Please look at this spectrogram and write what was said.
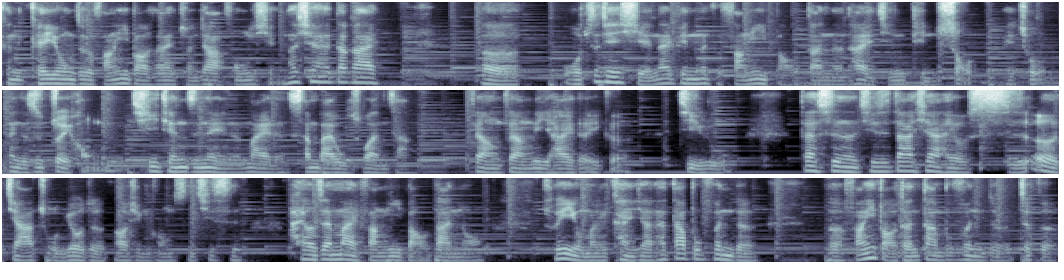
可可以用这个防疫保单来转嫁风险。那现在大概，呃，我之前写那篇那个防疫保单呢，它已经停售了，没错，那个是最红的，七天之内呢卖了三百五十万张，非常非常厉害的一个记录。但是呢，其实大家现在还有十二家左右的保险公司，其实还有在卖防疫保单哦。所以我们看一下，它大部分的。呃，防疫保单大部分的这个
